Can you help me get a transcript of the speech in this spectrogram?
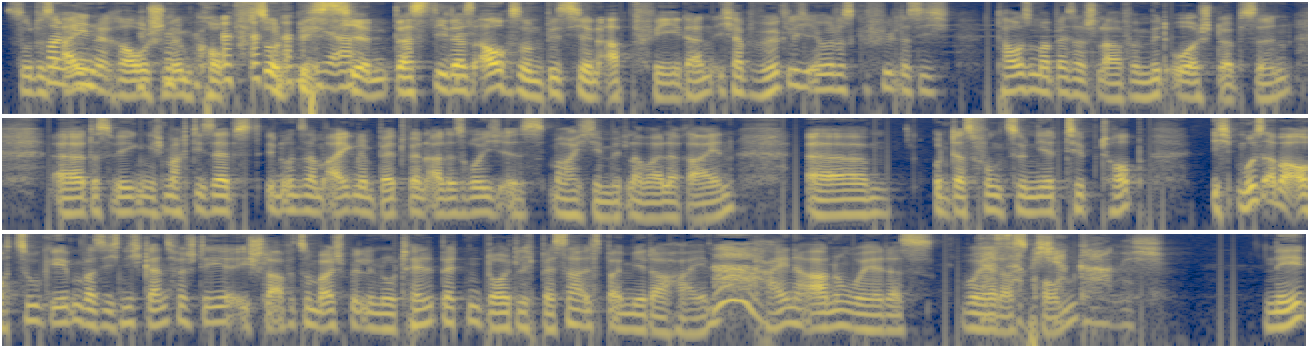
so das Von eigene innen. Rauschen im Kopf, so ein bisschen, dass die das auch so ein bisschen abfedern. Ich habe wirklich immer das Gefühl, dass ich tausendmal besser schlafe mit Ohrstöpseln. Äh, deswegen, ich mache die selbst in unserem eigenen Bett, wenn alles ruhig ist, mache ich die mittlerweile rein. Ähm, und das funktioniert tipptopp. Ich muss aber auch zugeben, was ich nicht ganz verstehe, ich schlafe zum Beispiel in Hotelbetten deutlich besser als bei mir daheim. Keine Ahnung, woher das, woher das, das hab ich ja kommt. gar nicht. Nee,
